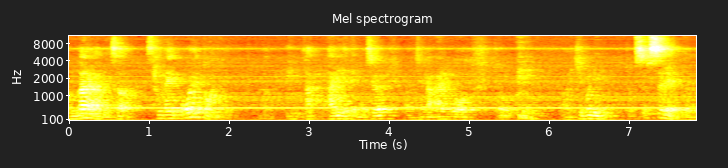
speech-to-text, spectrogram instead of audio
번갈아 가면서 상당히 오랫동안 어, 다, 다니게 된 것을 어, 제가 알고 좀 어, 기분이 좀 씁쓸했던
